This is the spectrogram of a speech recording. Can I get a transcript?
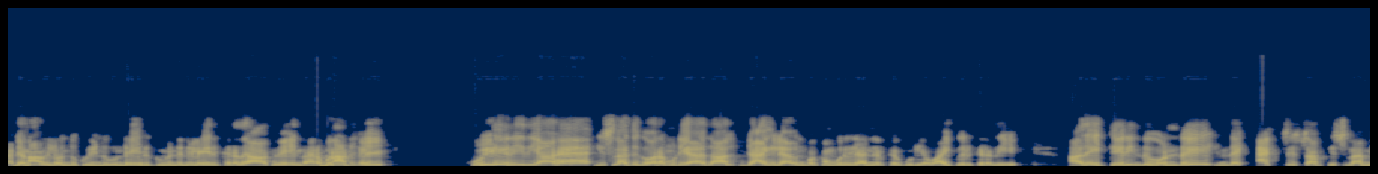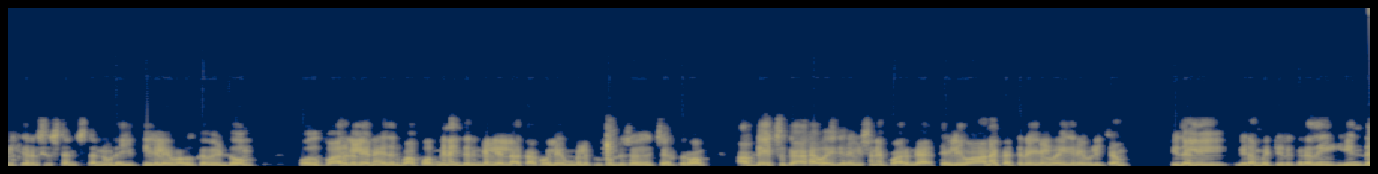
கஜனாவில் வந்து குவிந்து கொண்டே இருக்கும் என்ற நிலை இருக்கிறது. ஆகவே இந்த அரபு நாடுகள் கொள்கை ரீதியாக இஸ்லாத்துக்கு வர முடியாததால் ஜாகிலியாவின் பக்கம் உறுதியாக நிற்கக்கூடிய வாய்ப்பு இருக்கிறது. அதை தெரிந்து கொண்டு இந்த ஆக்சிஸ் ஆஃப் இஸ்லாமிக் ரெசிஸ்டன்ஸ் தன்னுடைய யுக்திகளை வகுக்க வேண்டும். வகுப்பார்கள் என எதிர்பார்ப்போம். இணைந்திருங்கள். எல்லா தகவலையும் உங்களுக்கு கொண்டு சேர்க்கிறோம். அப்டேட்ஸுக்காக வைகிற விஷனை பாருங்க. தெளிவான கட்டுரைகள் வைகிற வெளிச்சம் இதழில் இடம்பெற்றிருக்கிறது. இந்த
